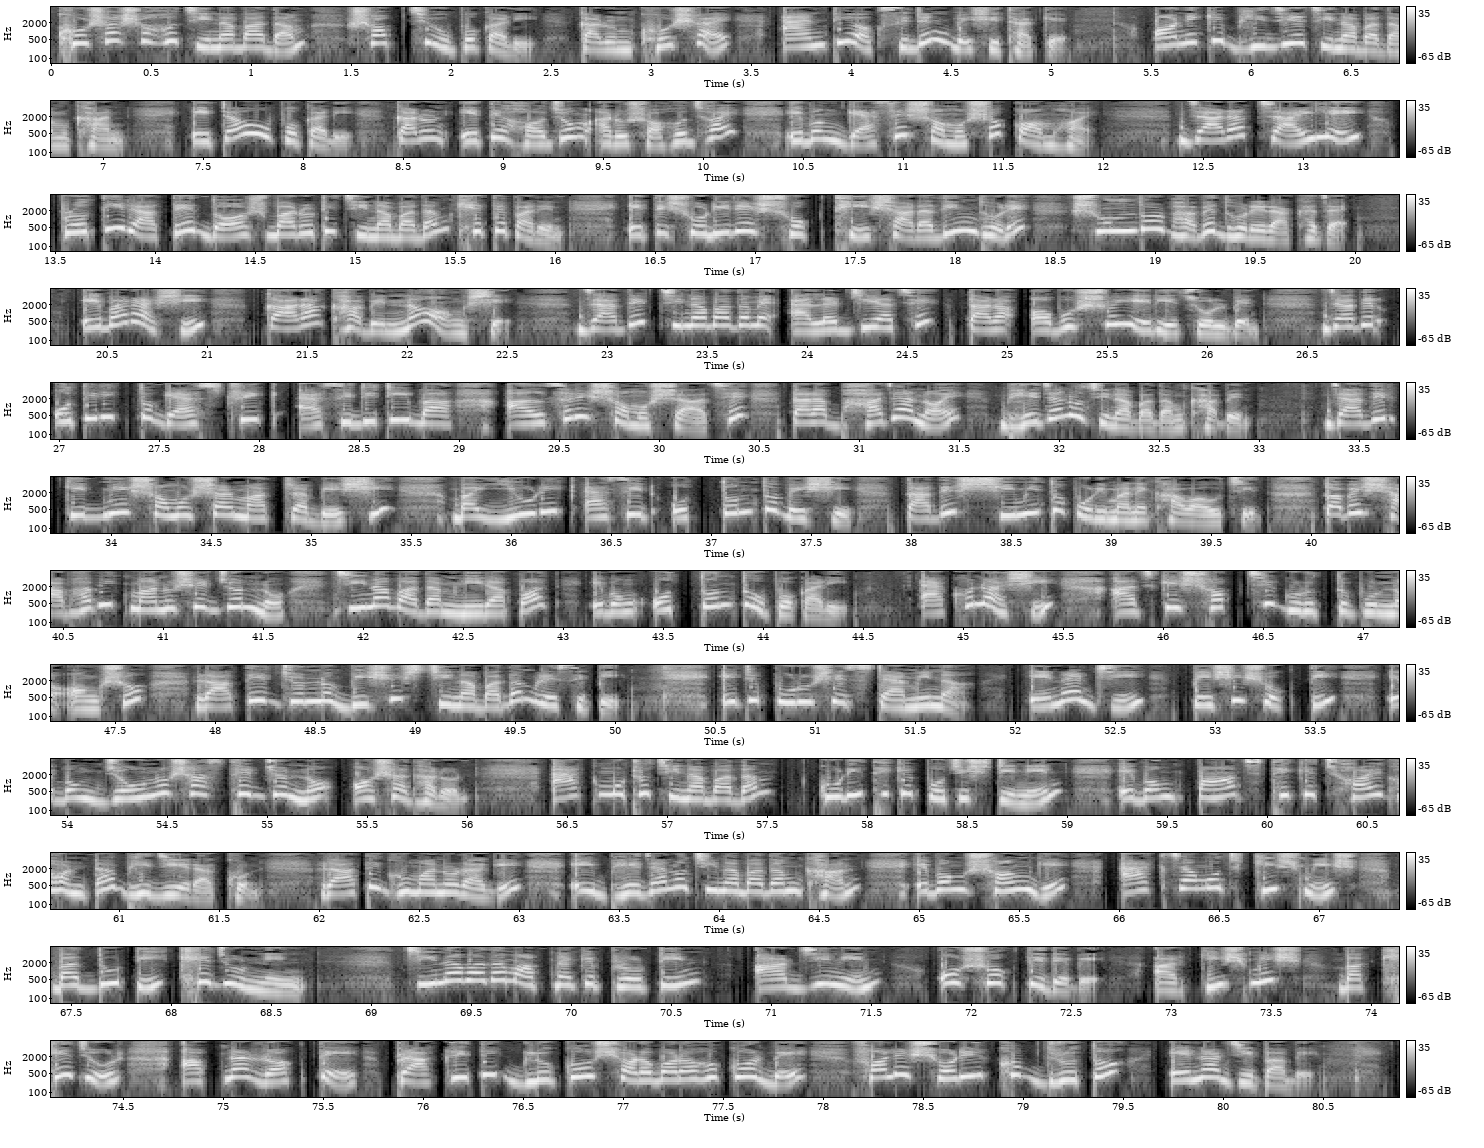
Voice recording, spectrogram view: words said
খোসাসহ চীনাবাদাম সবচেয়ে উপকারী, কারণ খোসায় অ্যান্টিঅক্সিডেন্ট বেশি থাকে। অনেকে ভিজিয়ে চীনাবাদাম খান। এটাও উপকারী, কারণ এতে হজম আরও সহজ হয় এবং গ্যাসের সমস্যা কম হয়। যারা চাইলেই প্রতি রাতে দশ বারোটি চীনাবাদাম খেতে পারেন। এতে শরীরের শক্তি সারাদিন ধরে সুন্দরভাবে ধরে রাখা যায়। এবার আসি কারা খাবেন না অংশে। যাদের চীনাবাদামে অ্যালার্জি আছে, তারা অবশ্যই এড়িয়ে চলবেন। যাদের অতিরিক্ত গ্যাস্ট্রিক অ্যাসিডিটি বা আলসারের সমস্যা আছে, তারা ভাজা নয়, ভেজানো চীনাবাদাম খাবেন। যাদের কিডনির সমস্যার মাত্রা বেশি বা ইউরিক অ্যাসিড অত্যন্ত বেশি, তাদের সীমিত পরিমাণে খাওয়া উচিত। তবে স্বাভাবিক মানুষের জন্য চীনাবাদাম নিরাপদ এবং অত্যন্ত উপকারী। এখন আসি আজকের সবচেয়ে গুরুত্বপূর্ণ অংশ, রাতের জন্য বিশেষ চীনাবাদাম রেসিপি এটি পুরুষের স্ট্যামিনা এনার্জি পেশি শক্তি এবং যৌন স্বাস্থ্যের জন্য অসাধারণ। এক মুঠো চীনাবাদাম কুড়ি থেকে পঁচিশটি নিন এবং পাঁচ থেকে ছয় ঘণ্টা ভিজিয়ে রাখুন। রাতে ঘুমানোর আগে এই ভেজানো চীনাবাদাম খান এবং সঙ্গে এক চামচ কিশমিশ বা দুটি খেজুর নিন। চীনাবাদাম আপনাকে প্রোটিন, আর্জিনিন ও শক্তি দেবে। আর কিশমিশ বা খেজুর আপনার রক্তে প্রাকৃতিক গ্লুকোজ সরবরাহ করবে, ফলে শরীর খুব দ্রুত এনার্জি পাবে।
